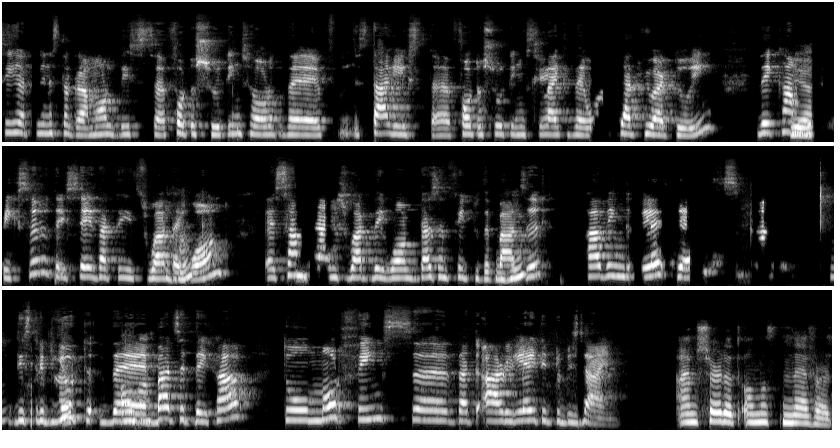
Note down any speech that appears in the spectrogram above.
see at Instagram all these uh, photo shootings or the stylist uh, photo shootings like the ones that you are doing. They come Yeah. with a picture. They say that it's what I Uh-huh. want. Uh, sometimes what they want doesn't fit to the Mhm. budget. Having less distribute the Uh-huh. budget they have to more things uh, that are related to design. I'm sure that almost never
